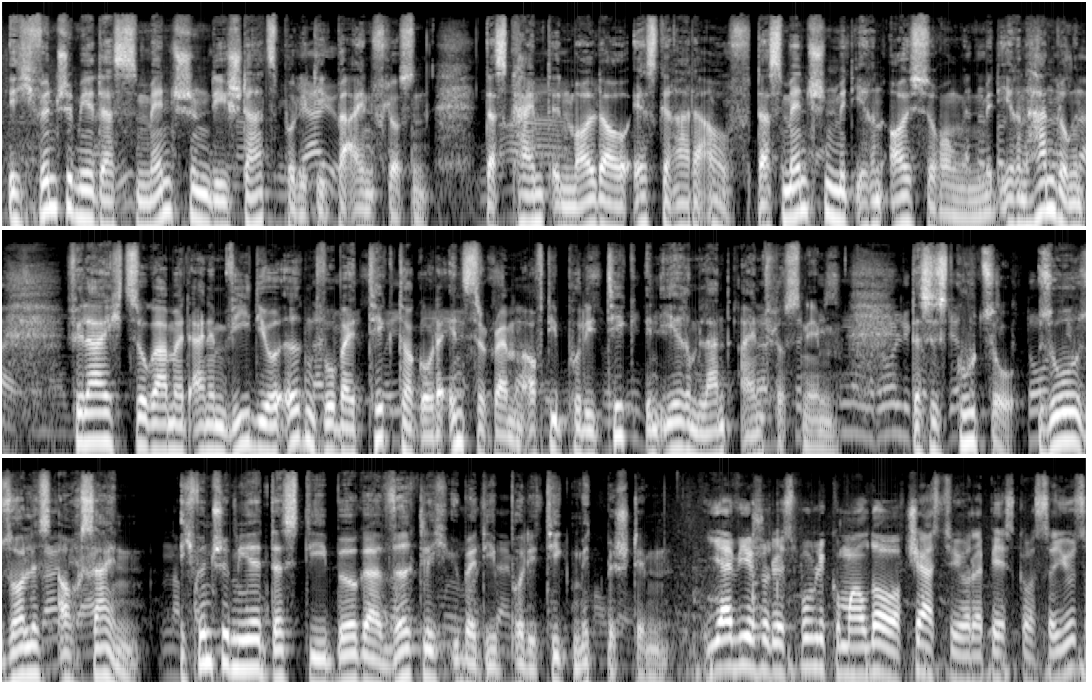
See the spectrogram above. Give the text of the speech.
Ich wünsche mir, dass Menschen die Staatspolitik beeinflussen. Das keimt in Moldau erst gerade auf. Dass Menschen mit ihren Äußerungen, mit ihren Handlungen, vielleicht sogar mit einem Video irgendwo bei TikTok oder Instagram auf die Politik in ihrem Land Einfluss nehmen. Das ist gut so. So soll es auch sein. Ich wünsche mir, dass die Bürger wirklich über die Politik mitbestimmen.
